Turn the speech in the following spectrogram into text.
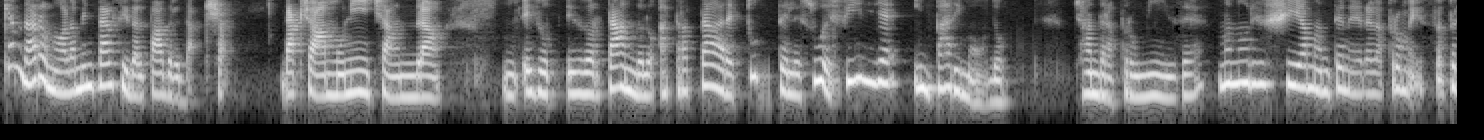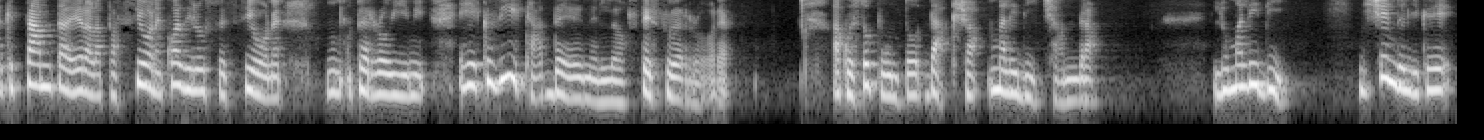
che andarono a lamentarsi dal padre Daksha. Daksha ammonì Chandra, mm, esortandolo a trattare tutte le sue figlie in pari modo. Chandra promise, ma non riuscì a mantenere la promessa perché tanta era la passione, quasi l'ossessione mm, per Rohini, e così cadde nello stesso errore. A questo punto Daksha maledì Chandra. Lo maledì, dicendogli che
